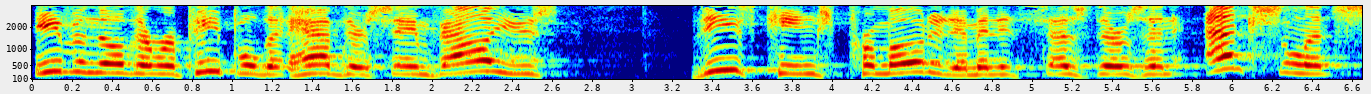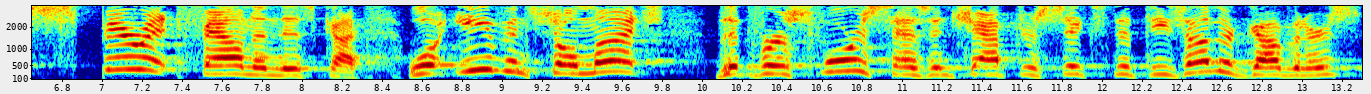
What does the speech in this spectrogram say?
Even though there were people that had their same values, these kings promoted him, and it says there's an excellent spirit found in this guy. Well, even so much that verse 4 says in chapter 6 that these other governors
